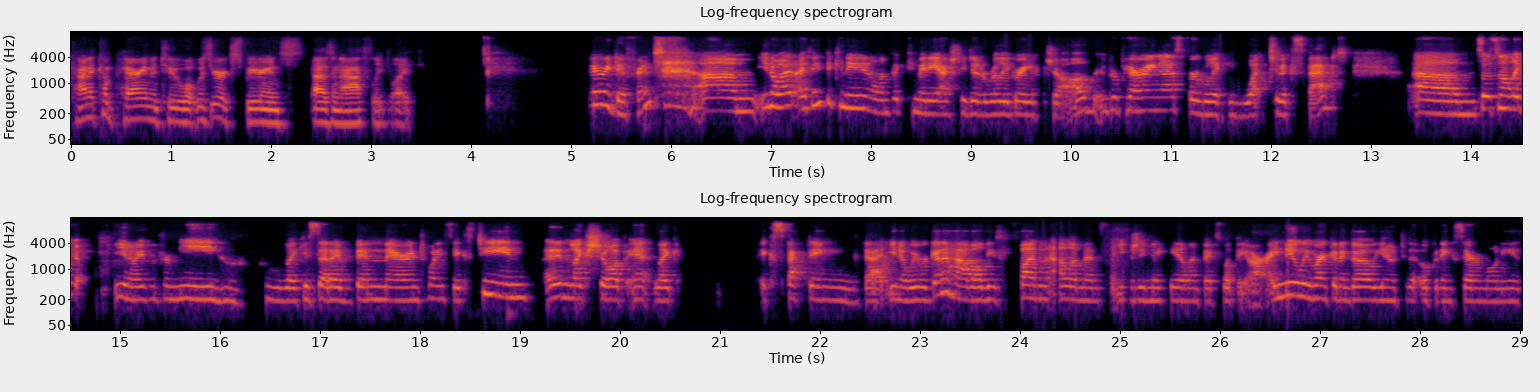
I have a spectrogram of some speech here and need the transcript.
Kind of comparing the two, what was your experience as an athlete like? Very different. Um, you know what? I think the Canadian Olympic Committee actually did a really great job in preparing us for like what to expect. Um, so it's not like you know, even for me, who, who, like you said, I've been there in 2016. I didn't like show up in like expecting that you know we were going to have all these fun elements that usually make the olympics what they are i knew we weren't going to go you know to the opening ceremonies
